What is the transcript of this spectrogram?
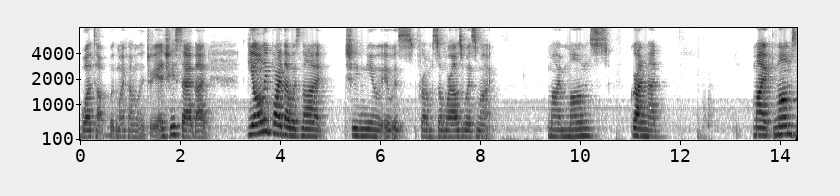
what's up with my family tree, and she said that the only part that was not she knew it was from somewhere else was my my mom's grandma my mom's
